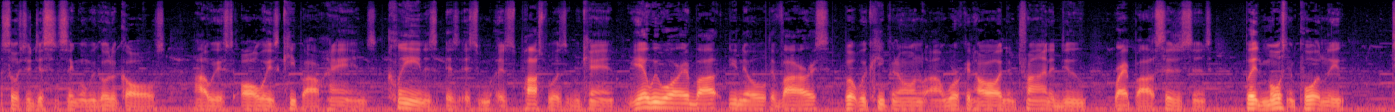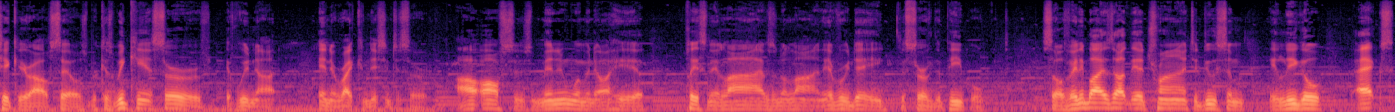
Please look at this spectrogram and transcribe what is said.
social distancing when we go to calls, how we always keep our hands clean as, as, as, as possible as we can. Yeah, we worry about, you know, the virus, but we're keeping on uh, working hard and trying to do right by our citizens. But most importantly, take care of ourselves because we can't serve if we're not in the right condition to serve. Our officers, men and women, are here placing their lives on the line every day to serve the people. So if anybody's out there trying to do some illegal acts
